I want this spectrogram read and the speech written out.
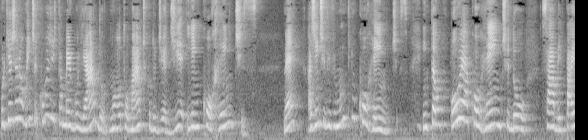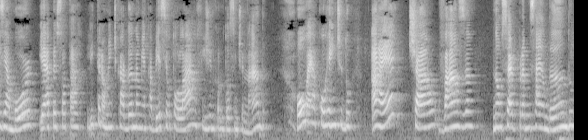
Porque geralmente, como a gente está mergulhado no automático do dia a dia e em correntes, né? A gente vive muito em correntes. Então, ou é a corrente do, sabe, paz e amor, e aí a pessoa tá literalmente cagando na minha cabeça e eu tô lá fingindo que eu não tô sentindo nada. Ou é a corrente do, ah é? Tchau, vaza, não serve para mim, sai andando.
